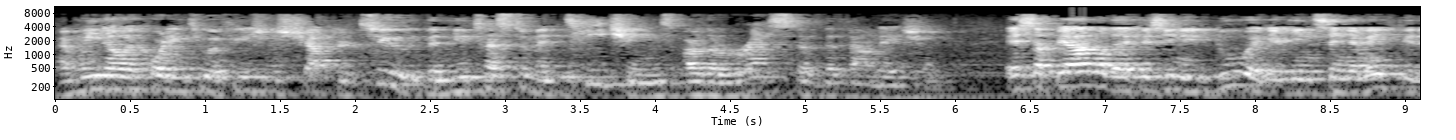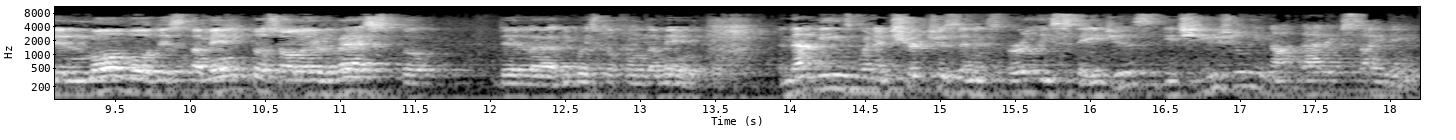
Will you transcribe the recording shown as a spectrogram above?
And we know, according to Ephesians chapter 2, the New Testament teachings are the rest of the foundation. E sappiamo da Efesini 2 che gli insegnamenti del Nuovo Testamento sono il resto del- di questo fondamento. And that means when a church is in its early stages, it's usually not that exciting.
